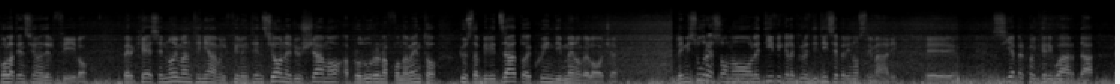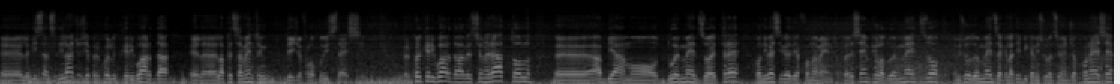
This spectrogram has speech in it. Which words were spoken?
con la tensione del filo perché se noi manteniamo il filo in tensione riusciamo a produrre un affondamento più stabilizzato e quindi meno veloce. Le misure sono le tipiche, le più redditizie per i nostri mari, eh, sia per quel che riguarda eh, le distanze di lancio sia per quel che riguarda eh, l'apprezzamento dei cefalopodi stessi. Per quel che riguarda la versione Rattle eh, abbiamo 2,5 e 3 con diversi gradi di affondamento. Per esempio la 2,5, la misura 2,5 che è la tipica misurazione giapponese,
